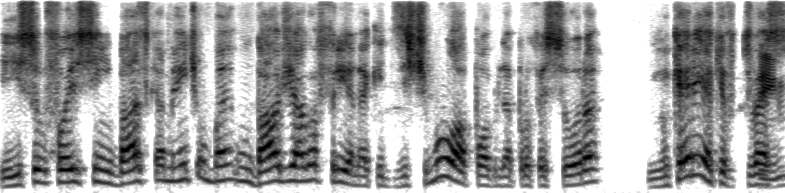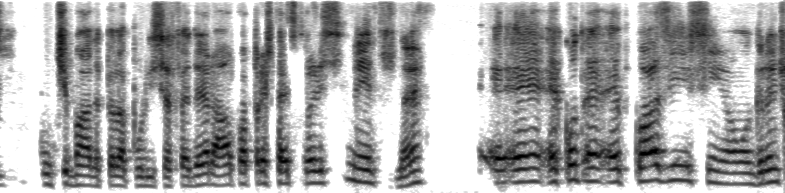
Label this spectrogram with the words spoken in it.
E isso foi, sim, basicamente um, um balde de água fria, né, que desestimulou a pobre da professora. Não queria que tivesse sim. intimada pela Polícia Federal para prestar esclarecimentos, né? É, é, é, é, quase assim, é uma grande,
